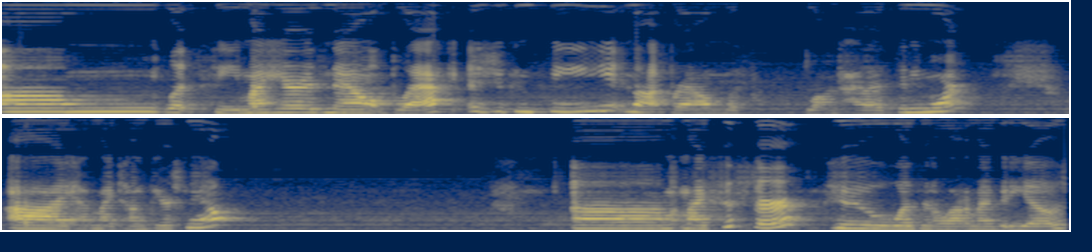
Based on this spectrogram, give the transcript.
Um, let's see, my hair is now black, as you can see, not brown with blonde highlights anymore. I have my tongue pierced now. Um, my sister, who was in a lot of my videos,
